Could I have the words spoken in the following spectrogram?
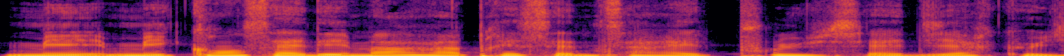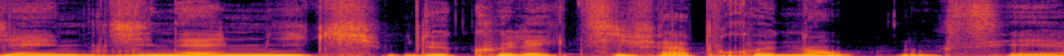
mais, mais quand ça démarre, après, ça ne s'arrête plus. C'est-à-dire qu'il y a une dynamique de collectif apprenant. Donc, c'est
